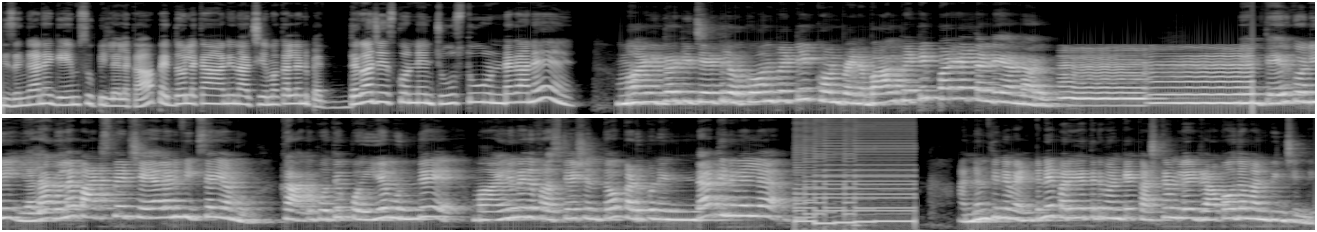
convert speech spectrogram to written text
నిజంగానే గేమ్స్ పిల్లలకా పెద్దోళ్ళకా అని నా చీమకళ్ళని పెద్దగా చేసుకొని నేను చూస్తూ ఉండగానే మా ఇద్దరికి చేతిలో కోన్ పెట్టి కోన్ పైన బాల్ పెట్టి పరిగెత్తండి అన్నారు. మేము తేరుకొని ఎలాగోలా పార్టిసిపేట్ చేయాలని ఫిక్స్ అయ్యాము. కాకపోతే పొయ్యే ముందే మా ఆయన మీద ఫ్రస్ట్రేషన్తో కడుపు నిండా తిని వెళ్ళా. అన్నం తిన్న వెంటనే పరిగెత్తడం అంటే కష్టంలే డ్రాప్ అవుదాం అనిపించింది.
